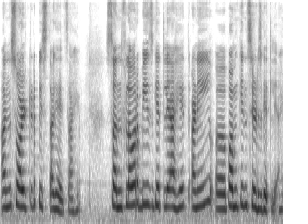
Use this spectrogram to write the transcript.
अनसॉल्टेड पिस्ता घ्यायचा आहे. सनफ्लॉवर बीज घेतले आहेत आणि पम्किन सीड्स घेतले आहे.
